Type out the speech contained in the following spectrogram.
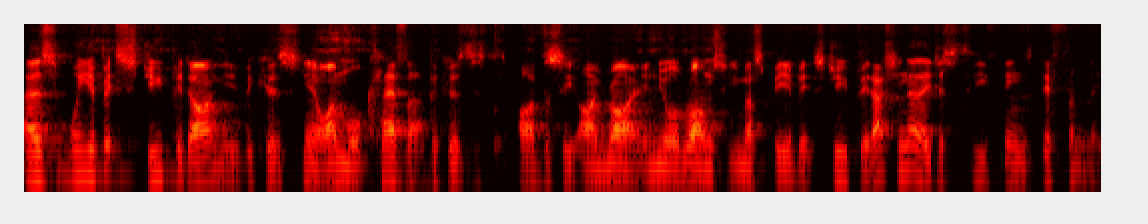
as, well, you're a bit stupid, aren't you? Because, you know, I'm more clever because obviously I'm right and you're wrong, so you must be a bit stupid. Actually, no, they just see things differently.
